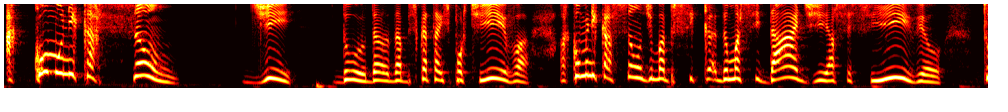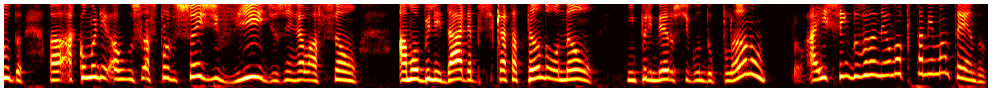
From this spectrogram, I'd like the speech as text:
A comunicação de do, da, da, bicicleta esportiva, a comunicação de uma, de uma cidade acessível, tudo, a, a as produções de vídeos em relação à mobilidade, a bicicleta estando ou não em primeiro, segundo plano, aí sem dúvida nenhuma é o que está me mantendo.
